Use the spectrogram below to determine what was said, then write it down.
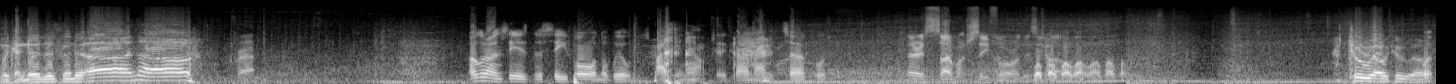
We can do this. we Can do. Oh no! Crap. All I don't see is the C4 on the wheel spazzing out, so it's going around in circles. There is so much C4 on this Whoa, car. whoa, whoa, whoa, whoa, whoa, whoa. Oh, too well, oh. too well. What?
